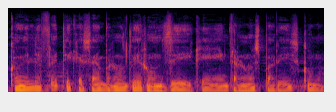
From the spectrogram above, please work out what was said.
Con degli effetti che sembrano dei ronzi che entrano e spariscono.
